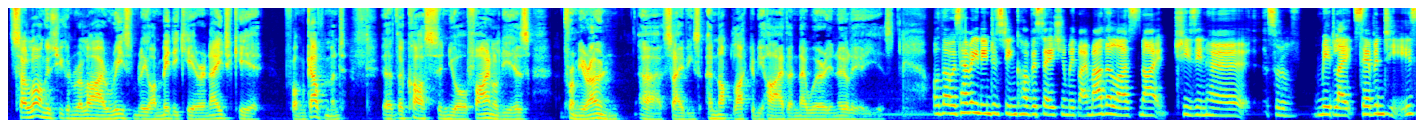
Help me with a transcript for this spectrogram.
so long as you can rely reasonably on Medicare and aged care from government, uh, the costs in your final years from your own uh, savings are not likely to be higher than they were in earlier years. Although I was having an interesting conversation with my mother last night, she's in her sort of mid late 70s,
